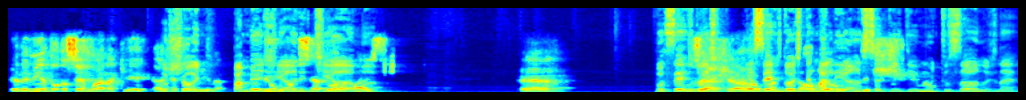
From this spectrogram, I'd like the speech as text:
Ele vinha toda semana aqui. É Ô, Parmegiano te ama. É. Vocês dois, vocês dois têm uma meu, aliança de, de, muitos anos, né?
